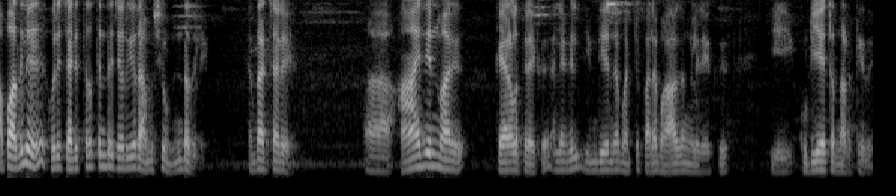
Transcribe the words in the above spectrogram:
അപ്പോൾ അതിൽ ഒരു ചരിത്രത്തിന്റെ ചെറിയൊരു അംശം ഉണ്ടതിൽ എന്താ വെച്ചാൽ ആര്യന്മാർ കേരളത്തിലേക്ക് അല്ലെങ്കിൽ ഇന്ത്യയിലെ മറ്റ് പല ഭാഗങ്ങളിലേക്ക് ഈ കുടിയേറ്റം നടത്തിയത്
